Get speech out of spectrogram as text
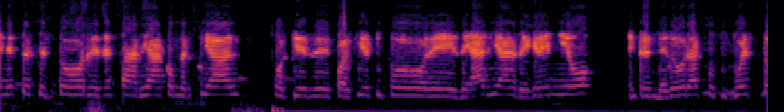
en este sector, en esta área comercial, cualquier cualquier tipo de, área, de gremio, emprendedoras, por supuesto,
